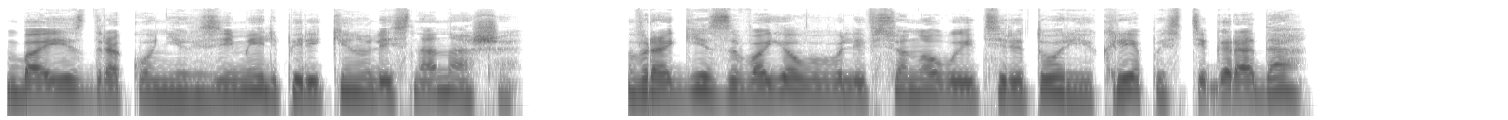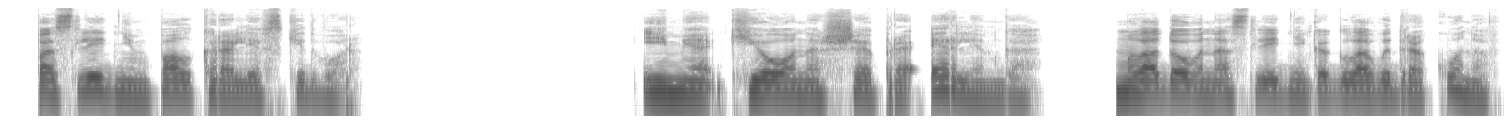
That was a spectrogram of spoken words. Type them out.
Бои с драконьих земель перекинулись на наши. Враги завоевывали все новые территории, крепости, города. Последним пал Королевский двор. Имя Киона Шепра Эрлинга, молодого наследника главы драконов,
